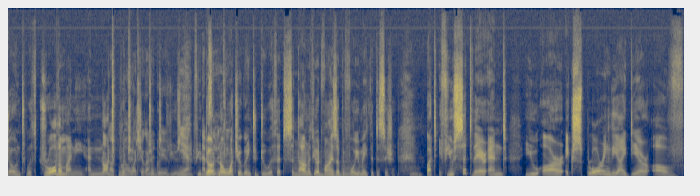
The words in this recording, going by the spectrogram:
don't withdraw the money and not, Not put it what you're to good do. use. Yeah, if you don't know what you're going to do with it, sit down mm. with your advisor before mm. you make the decision. But if you sit there and you are exploring the idea of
